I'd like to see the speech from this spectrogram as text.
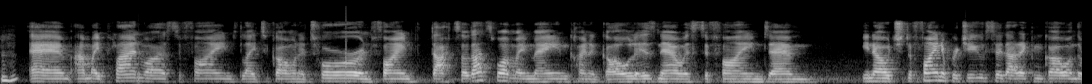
Um, and my plan was to find like to go on a tour and find that. So that's what my main kind of goal is now is to find um, you know, to find a producer that I can go on the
